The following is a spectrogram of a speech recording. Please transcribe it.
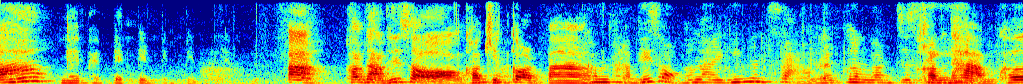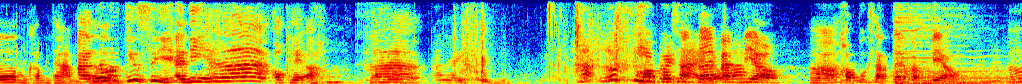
อ้าวง่ายไปเปลี่ยนเปลี่ยนเปลี่ยนเปลี่ยนเปลี่ยนอะคำถามที่สองขอคิดก่อนป้าคำถามที่สองอะไรนี่มันสามแล้วกำลังจะสี่คำถามเพิ่มคำถามอันนั้นเพิ่ม เมื่อกี้สี่อันนี้ห้าโอเคอะห้าห้าอะไรสี่ ฮะแล้วสี่ขอปรึกษาเต้ยแป๊บเดียว ฮะขอปรึกษาเต้ยแป๊บเดียว เอ้า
